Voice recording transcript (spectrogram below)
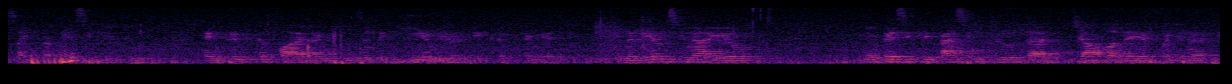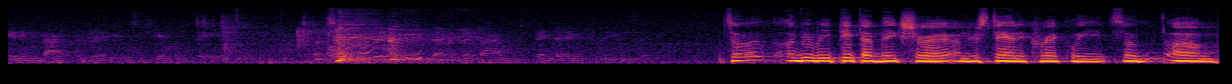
cipher, basically, to encrypt the file and using the key and you're decrypting it. In a real scenario, you're basically passing through that Java layer, but you know, getting back to the HTML page. So let me repeat that, make sure I understand it correctly. So um,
